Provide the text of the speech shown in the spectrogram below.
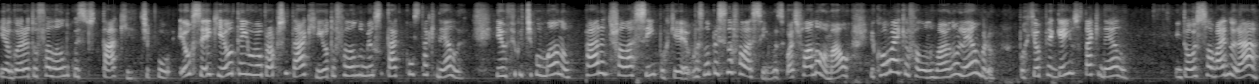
E agora eu tô falando com esse sotaque. Tipo, eu sei que eu tenho o meu próprio sotaque. E eu tô falando o meu sotaque com o sotaque dela. E eu fico tipo, mano, para de falar assim, porque você não precisa falar assim. Você pode falar normal. E como é que eu falo normal? Eu não lembro. Porque eu peguei o sotaque dela. Então isso só vai durar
